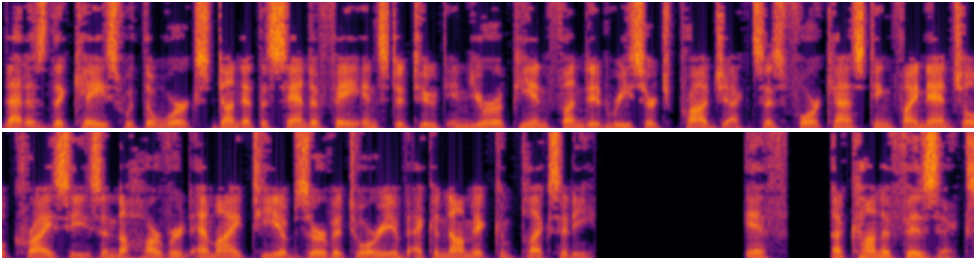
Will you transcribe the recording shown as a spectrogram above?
That is the case with the works done at the Santa Fe Institute in European-funded research projects as Forecasting Financial Crises and the Harvard-MIT Observatory of Economic Complexity. If «econophysics»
